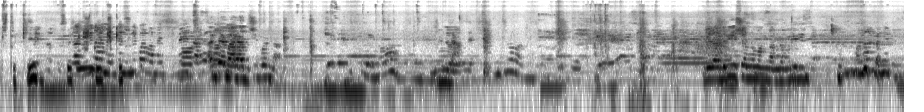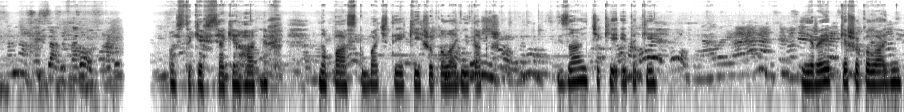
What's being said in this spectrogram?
Ось такі всякі штучки. Raggiungere. Miratrice non mandano. Ось таких всяких гарних на Пасху. Бачите, які шоколадні також. І зайчики, і такі. І рибки шоколадні.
